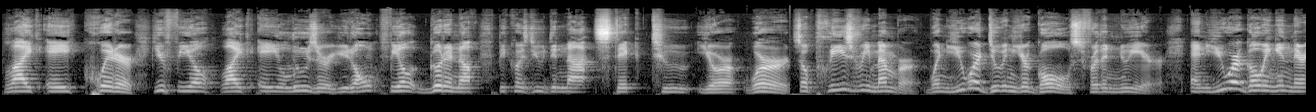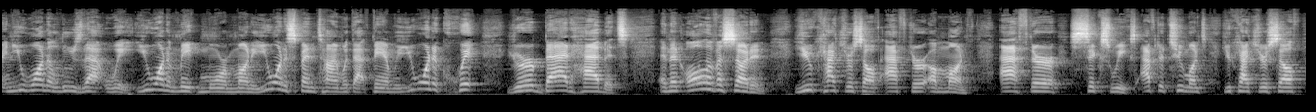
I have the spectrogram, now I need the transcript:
like a quitter. You feel like a loser. You don't feel good enough because you did not stick to your word. So please remember when you are doing your goals for the new year and you are going in there and you want to lose that weight, you want to make more money, you want to spend time with that family, you want to quit your bad habits, and then all of a sudden you catch yourself after a month after six weeks, after two months, you catch yourself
